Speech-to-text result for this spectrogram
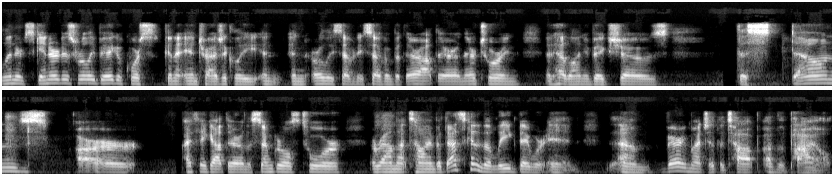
Lynyrd Skynyrd is really big, of course, going to end tragically in, in early 77, but they're out there and they're touring and headlining big shows. The Stones are I think, out there on the Some Girls tour around that time. But that's kind of the league they were in, um, very much at the top of the pile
